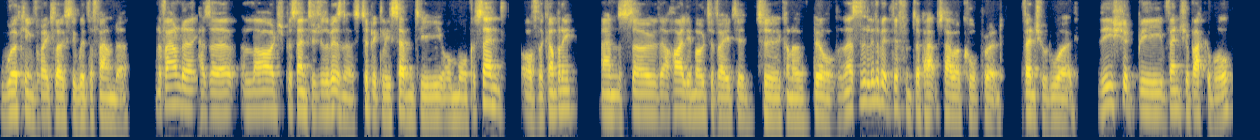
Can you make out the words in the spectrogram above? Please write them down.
working very closely with the founder. The founder has a, a, large percentage of the business, typically 70 or more percent of the company. And so they're highly motivated to kind of build. And that's a little bit different to perhaps how a corporate venture would work. These should be venture backable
